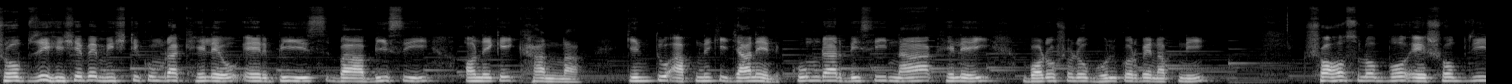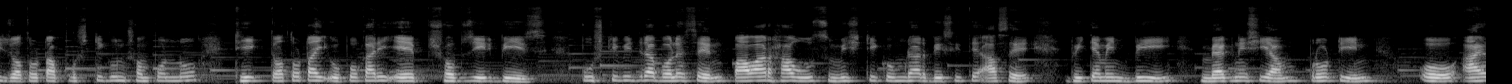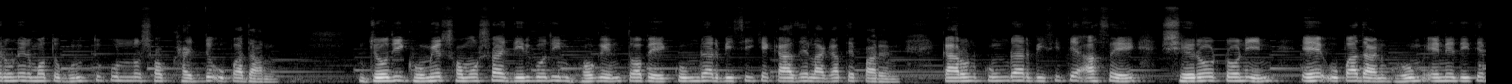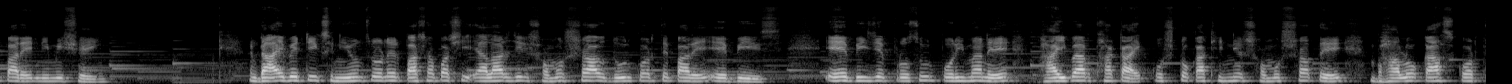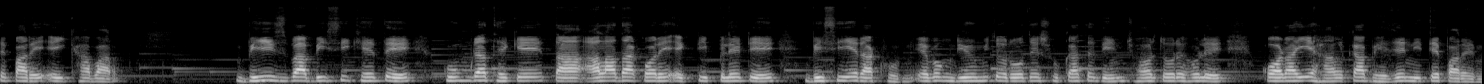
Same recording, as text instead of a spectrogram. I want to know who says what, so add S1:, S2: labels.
S1: সবজি হিসেবে মিষ্টি কুমড়া খেলেও এর বীজ বা বিচি অনেকেই খান না। কিন্তু আপনি কি জানেন কুমড়ার বিচি না খেলেই বড়সড় ভুল করবেন আপনি? সহজলভ্য এ সবজি যতটা পুষ্টিগুণ সম্পন্ন, ঠিক ততটাই উপকারী এ সবজির বীজ। পুষ্টিবিদরা বলেছেন, পাওয়ার হাউস মিষ্টি কুমড়ার বিসিতে আছে ভিটামিন বি ম্যাগনেশিয়াম প্রোটিন ও আয়রনের মতো গুরুত্বপূর্ণ সব খাদ্য উপাদান। যদি ঘুমের সমস্যায় দীর্ঘদিন ভোগেন, তবে কুমড়ার বিচিকে কাজে লাগাতে পারেন, কারণ কুমড়ার বিচিতে আছে সেরোটোনিন, এ উপাদান ঘুম এনে দিতে পারে নিমিষেই। ডায়াবেটিক্স নিয়ন্ত্রণের পাশাপাশি অ্যালার্জির সমস্যাও দূর করতে পারে এ বীজ। এ বীজে প্রচুর পরিমাণে ফাইবার থাকায় কোষ্ঠকাঠিন্যের সমস্যাতে ভালো কাজ করতে পারে এই খাবার। বীজ বা বিসি খেতে কুমড়া থেকে তা আলাদা করে একটি প্লেটে বিছিয়ে রাখুন এবং নিয়মিত রোদে শুকাতে দিন, ঝরঝরে হলে কড়াইয়ে হালকা ভেজে নিতে পারেন।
